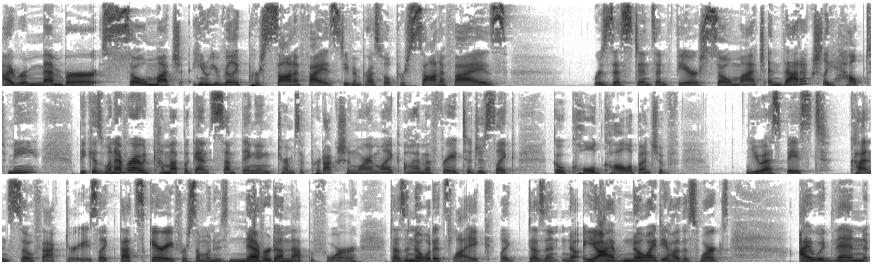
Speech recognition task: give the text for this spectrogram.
I remember so much, you know, he really personifies, Steven Pressfield personifies resistance and fear so much. And that actually helped me because whenever I would come up against something in terms of production where I'm like, oh, I'm afraid to just like go cold call a bunch of US based cut and sew factories. Like that's scary for someone who's never done that before, doesn't know what it's like, like doesn't know, you know, I have no idea how this works. I would then,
